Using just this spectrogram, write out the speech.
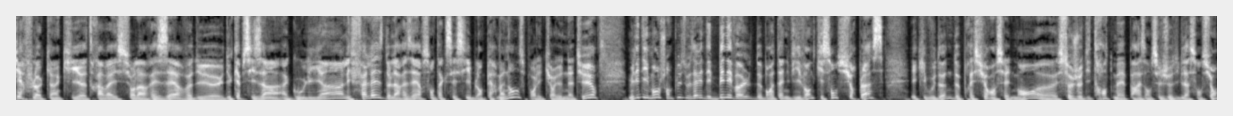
Pierre Floch, hein, qui euh, travaille sur la réserve du, du Cap Sizun à Goulien. Les falaises de la réserve sont accessibles en permanence pour les curieux de nature. Mais les dimanches, en plus, vous avez des bénévoles de Bretagne vivante qui sont sur place et qui vous donnent de précieux renseignements. Euh, ce jeudi 30 mai, par exemple, c'est le jeudi de l'Ascension.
